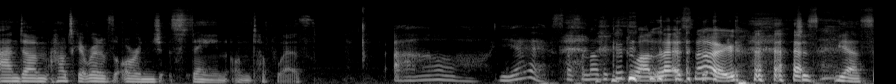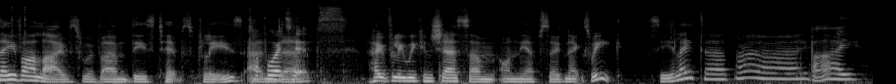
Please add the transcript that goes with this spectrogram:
And um, how to get rid of the orange stain on Tupperwares. Ah, yes, that's another good one. Let us know. just yeah, save our lives with um, these tips, please. Tupperware and, uh, tips. Hopefully, we can share some on the episode next week. See you later. Bye. Bye.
